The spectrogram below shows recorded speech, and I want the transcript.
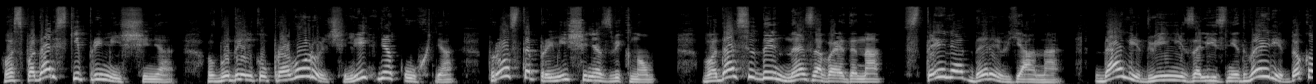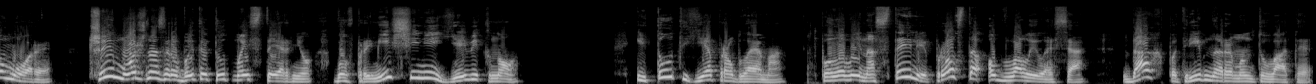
Господарські приміщення. В будинку праворуч літня кухня, просто приміщення з вікном. Вода сюди не заведена, стеля дерев'яна. Далі двійні залізні двері до комори. Чи можна зробити тут майстерню, бо в приміщенні є вікно. І тут є проблема. Половина стелі просто обвалилася. Дах потрібно ремонтувати.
